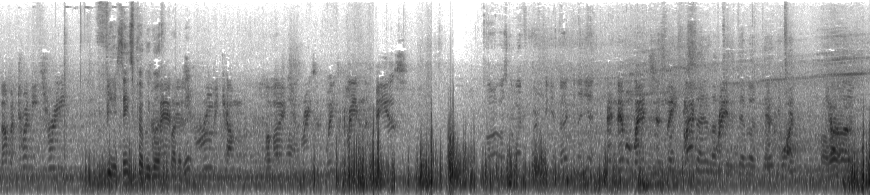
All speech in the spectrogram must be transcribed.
Number 23. VSC's probably worth quite a bit. really come of age in recent weeks. Glenn Mears I was going to wait for Brett to get back and then yeah. and Neville Lance in the black, red, and white.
